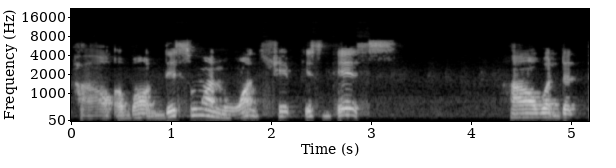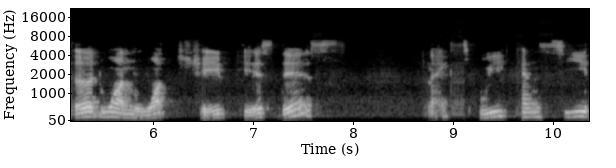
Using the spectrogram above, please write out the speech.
How about this one? What shape is this? How about the third one? What shape is this next we can see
